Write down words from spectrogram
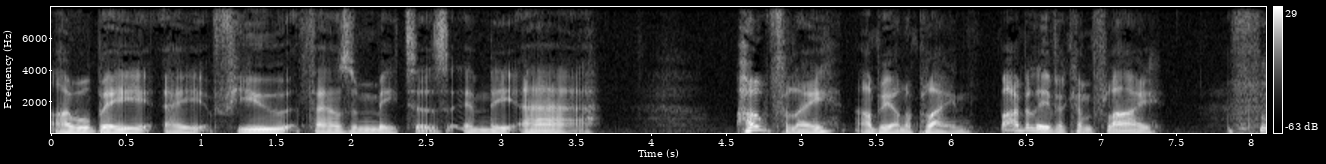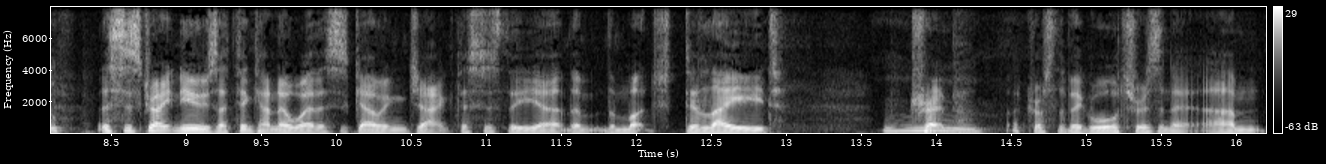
I will be a few thousand metres in the air. Hopefully, I'll be on a plane, but I believe I can fly. this is great news. I think I know where this is going, Jack. This is the uh, the, the much delayed trip across the big water, isn't it? Um,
